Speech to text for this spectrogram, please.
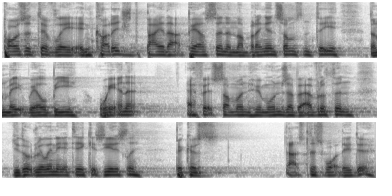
positively encouraged by that person and they're bringing something to you, there might well be weight in it. If it's someone who moans about everything, you don't really need to take it seriously because that's just what they do.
